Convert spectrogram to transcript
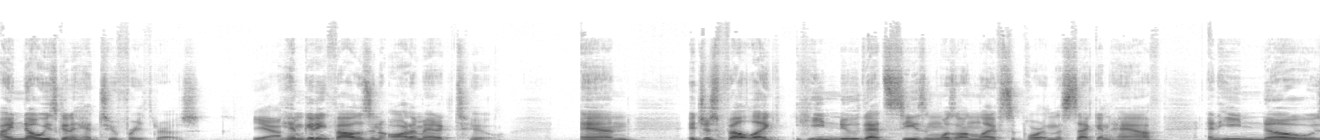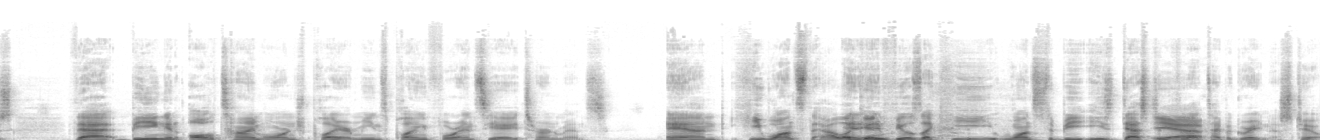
I know he's going to hit two free throws. Yeah. Him getting fouled is an automatic two. And it just felt like he knew that season was on life support in the second half, and he knows that being an all-time Orange player means playing for NCAA tournaments, and he wants that. Looking, and it feels like he wants to be. He's destined yeah. for that type of greatness too.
